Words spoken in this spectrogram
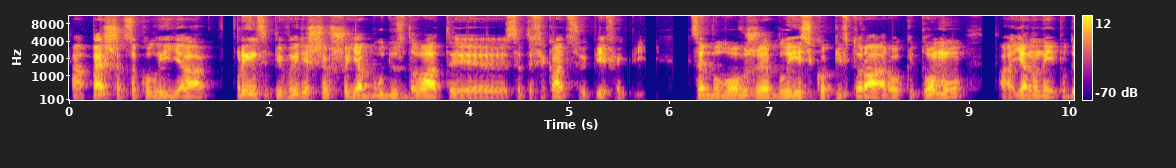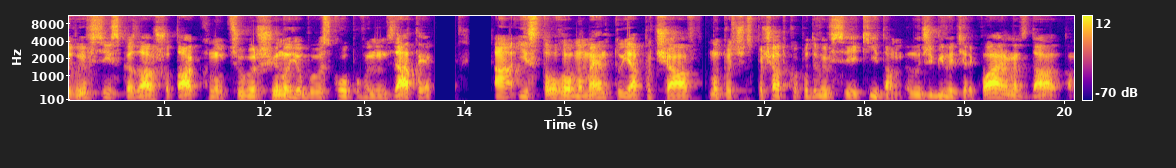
А перше, це коли я в принципі вирішив, що я буду здавати сертифікацію PFMP. Це було вже близько півтора роки тому. А я на неї подивився і сказав, що так, ну цю вершину я обов'язково повинен взяти. А і з того моменту я почав. Ну, спочатку подивився, які там eligibility requirements, да, там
